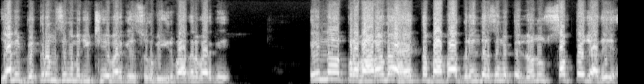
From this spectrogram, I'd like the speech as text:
ਯਾਨੀ ਵਿਕਰਮ ਸਿੰਘ ਮਜੀਠੀਏ ਵਰਗੇ, ਸੁਖਬੀਰ ਬਾਦਲ ਵਰਗੇ, ਇਹਨਾਂ ਪਰਿਵਾਰਾਂ ਦਾ ਹਿੱਤ ਬਾਬਾ ਗੁਰਿੰਦਰ ਸਿੰਘ ਢਿੱਲੋਂ ਨੂੰ ਸਭ ਤੋਂ ਜ਼ਿਆਦਾ ਹੈ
